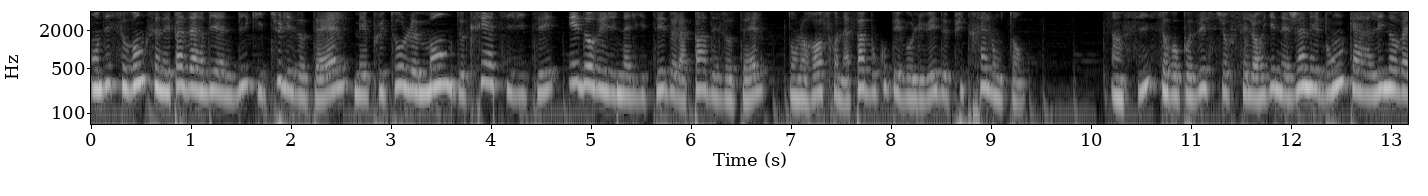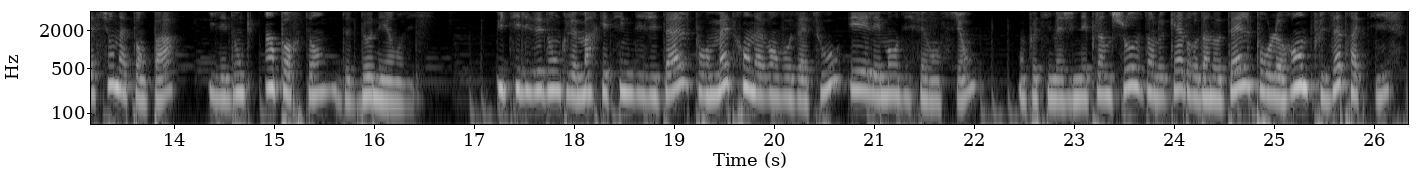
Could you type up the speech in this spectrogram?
On dit souvent que ce n'est pas Airbnb qui tue les hôtels, mais plutôt le manque de créativité et d'originalité de la part des hôtels, dont leur offre n'a pas beaucoup évolué depuis très longtemps. Ainsi, se reposer sur ses lauriers n'est jamais bon car l'innovation n'attend pas, il est donc important de donner envie. Utilisez donc le marketing digital pour mettre en avant vos atouts et éléments différenciants. On peut imaginer plein de choses dans le cadre d'un hôtel pour le rendre plus attractif.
